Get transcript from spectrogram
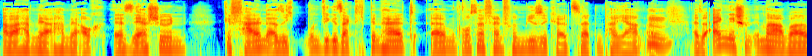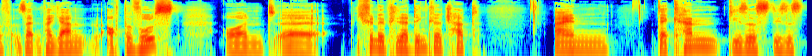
aber haben mir, haben mir auch äh, sehr schön gefallen. Also ich, und wie gesagt, ich bin halt ähm, großer Fan von Musicals seit ein paar Jahren. Mhm. Also eigentlich schon immer, aber seit ein paar Jahren auch bewusst. Und äh, ich finde, Peter Dinklage hat ein, der kann dieses, dieses,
